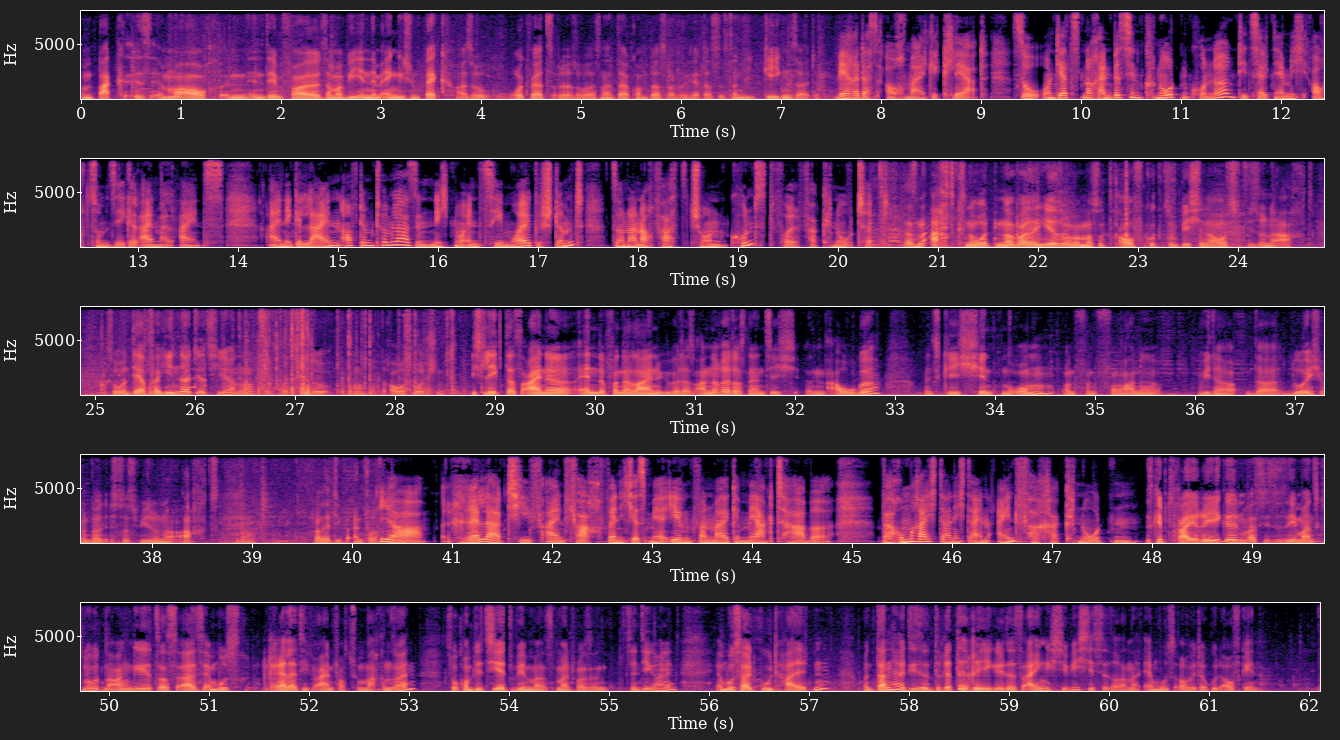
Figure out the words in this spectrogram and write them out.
Und Back ist immer auch in, in dem Fall, sagen wir, wie in dem englischen Back, also rückwärts oder sowas. Ne? Da kommt das also her. Das ist dann die Gegenseite. Wäre das auch mal geklärt. So, und jetzt noch ein bisschen Knotenkunde. Die zählt nämlich auch zum Segel einmal eins. Einige Leinen auf dem Tümmler sind nicht nur in C-Moll gestimmt, sondern auch fast schon kunstvoll verknotet. Das sind acht Knoten, ne? weil er hier so, wenn man so drauf guckt, so ein bisschen aussieht wie so eine Acht. So, und der verhindert jetzt hier, ne, das hier so ne, rausrutschen. Ich lege das eine Ende von der Leine über das andere, das nennt sich ein Auge. Jetzt gehe ich hinten rum und von vorne wieder da durch und dann ist das wie so eine Acht. Ne? Relativ einfach. Ja, relativ einfach, wenn ich es mir irgendwann mal gemerkt habe. Warum reicht da nicht ein einfacher Knoten? Es gibt drei Regeln, was diese Seemannsknoten angeht. Das heißt, er muss relativ einfach zu machen sein. So kompliziert, wie man es manchmal sind, sind die gar nicht. Er muss halt gut halten. Und dann halt diese dritte Regel, das ist eigentlich die wichtigste dran. Ne? Er muss auch wieder gut aufgehen.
